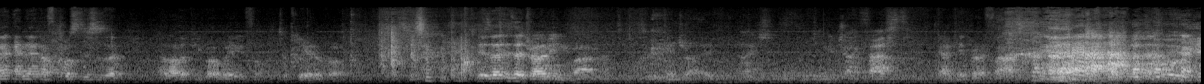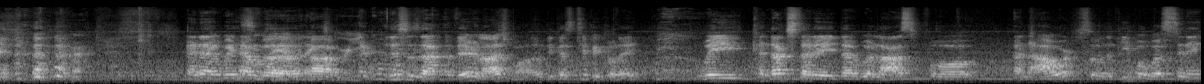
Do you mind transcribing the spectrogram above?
then, and then, of course, this is a, a lot of people are waiting for, to clear the road. It's a, it's a driving environment, so you can drive. Nice. You can drive fast. Yeah, I can drive fast. And then we have, Seems like I would like uh, uh, this is a, a very large model because typically we conduct study that will last for an hour. So the people were sitting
